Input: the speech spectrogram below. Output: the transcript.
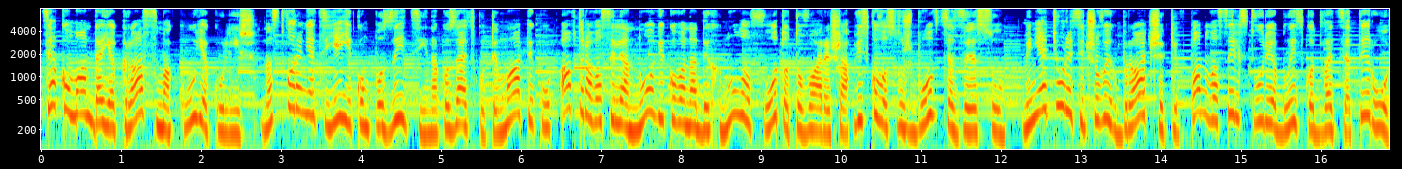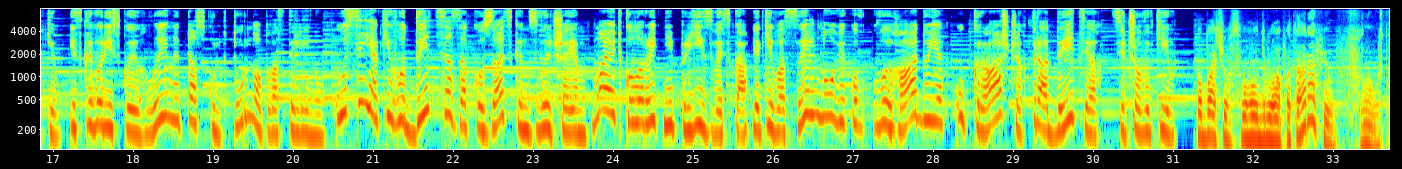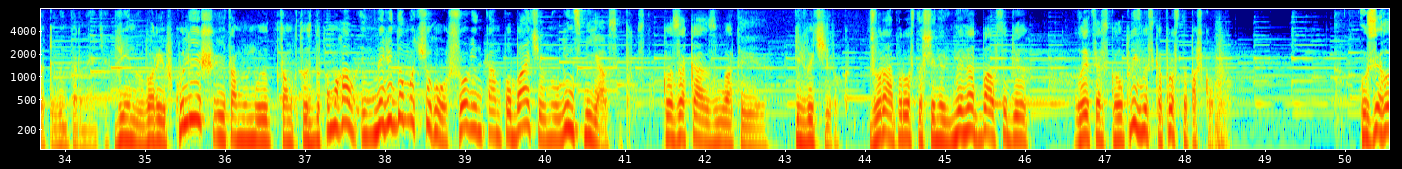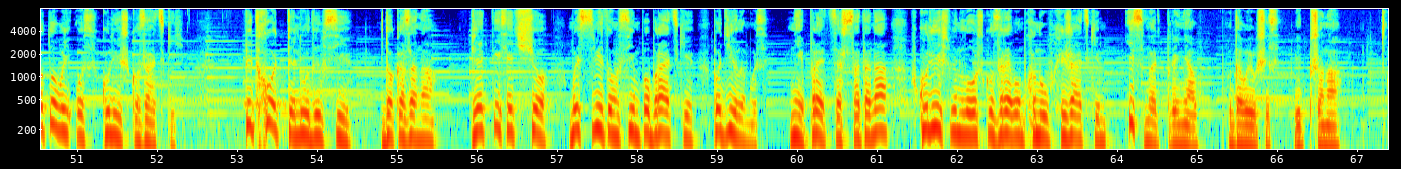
Ця команда якраз смакує куліш. На створення цієї композиції на козацьку тематику автора Василя Новікова надихнуло фото товариша, військовослужбовця ЗСУ. Мініатюри січових братчиків пан Василь створює близько 20 років із криворізької глини та скульптурного пластиліну. Усі, як і годиться за козацьким звичаєм, мають колоритні прізвиська, які Василь Новіков вигадує у кращих традиціях січовиків. Побачив свого друга фотографію знову ж таки в інтернеті. Він варив куліш, і там йому там хтось допомагав. Невідомо чого, що він там побачив. Ну він сміявся просто. Козака звати Підвечірок. Жура просто ще не, надбав собі лицарського прізвиська, просто Пашко. Уже готовий ось куліш козацький. Підходьте, люди всі, до казана. П'ять тисяч що? Ми з світом всім по-братськи поділимось. Ні, пред, це ж сатана, в куліш він ложку з ревом хнув хижацьким і смерть прийняв, вдавившись від пшона.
